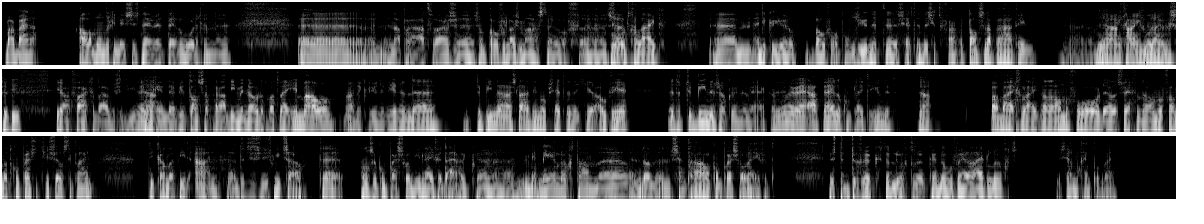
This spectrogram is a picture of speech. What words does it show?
Maar bijna alle mondhygiënisten nemen tegenwoordig een, een, een apparaat waar ze zo'n Profilax Master of soortgelijk. Ehm, en die kun je op, bovenop onze unit zetten. Er zit vaak een tandstapparaat in. Nou, dan ja, vaak geen, gebruiken ze die. Ja, vaak gebruiken ze die. Dan, heb, Ja. dan heb je het tandstapparaat niet meer nodig wat wij inbouwen. Maar dan kun je er weer een eh turbineaansluiting op zetten. Dat je ook weer met de turbine zou kunnen werken. Dus dan heb je eigenlijk een hele complete unit. Ja, Waarbij gelijk dan een ander vooroordeel is weggenomen van het compressortje is veel te klein. Die kan dat niet aan. Nou, dat is dus niet zo. De, onze compressor die levert eigenlijk eh, me- meer lucht dan, eh, dan een centrale compressor levert. Dus de druk, de luchtdruk en de hoeveelheid lucht is helemaal geen probleem.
